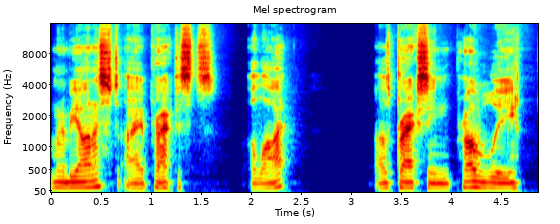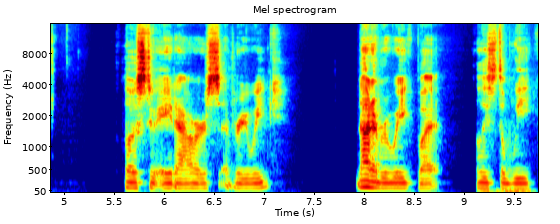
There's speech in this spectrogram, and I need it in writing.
I'm gonna be honest. I practiced a lot. I was practicing probably close to eight hours every week. Not every week, but at least the week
